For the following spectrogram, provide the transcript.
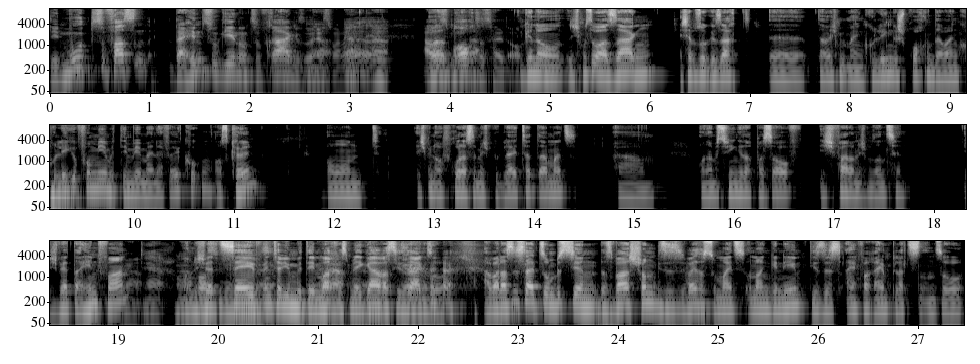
den Mut zu fassen, dahin zu gehen und zu fragen, so Ja, erstmal. Ne? Aber das Das braucht es halt auch. Genau, ich muss aber sagen, ich habe so gesagt, äh, da habe ich mit meinen Kollegen gesprochen, da war ein Kollege von mir, mit dem wir im NFL gucken, aus Köln. Und ich bin auch froh, dass er mich begleitet hat damals. Ähm, und dann habe ich zu ihm gesagt, pass auf, ich fahre da nicht umsonst hin. Ich werde da hinfahren Ja. Ja, und ich werde safe Interview mit dem machen, Ja, ist mir egal, ja, was die ja. sagen. So. Aber das ist halt so ein bisschen, das war schon dieses, ich weiß, was du meinst, unangenehm, dieses einfach reinplatzen und so.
